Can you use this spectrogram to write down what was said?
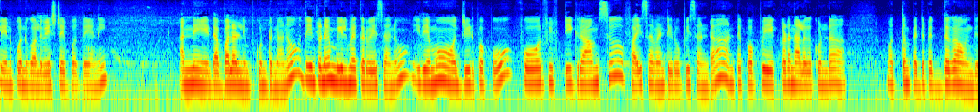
లేనిపోని వాళ్ళు వేస్ట్ అయిపోతాయని అన్ని డబ్బాలలో నింపుకుంటున్నాను. దీంట్లోనే మీల్ మేకర్ వేశాను. ఇదేమో జీడిపప్పు four fifty grams five seventy rupees అంట. అంటే పప్పు ఎక్కడ నలగకుండా మొత్తం పెద్ద పెద్దగా ఉంది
